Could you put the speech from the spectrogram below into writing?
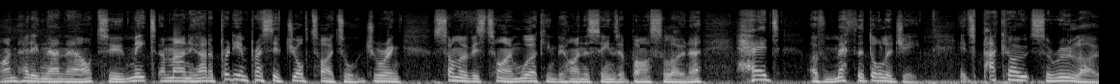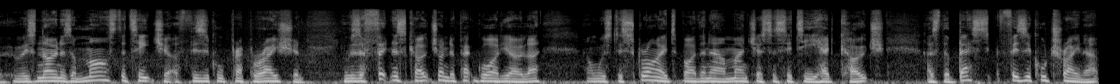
I'm heading there now to meet a man who had a pretty impressive job title during some of his time working behind the scenes at Barcelona Head of Methodology. It's Paco Seirul·lo, who is known as a master teacher of physical preparation. He was a fitness coach under Pep Guardiola and was described by the now Manchester City head coach as the best physical trainer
